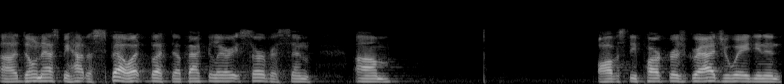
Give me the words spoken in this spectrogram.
Uh, don't ask me how to spell it, but uh, baccalaureate service. And um, obviously, is graduating, and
